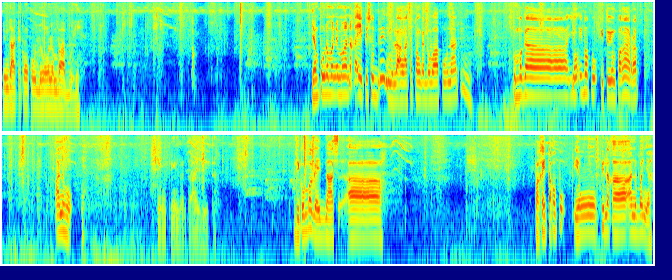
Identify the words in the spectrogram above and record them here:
Yung dati kong kulungan ng baboy. Yan po naman yung mga naka-episode rin mula nga sa panggagawa po natin. Kumbaga, yung iba po, ito yung pangarap. Ano ho? Tingin-tingin lang tayo dito. Di kumbaga, nas, ah, pakita ko po yung pinaka ano ba niya.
